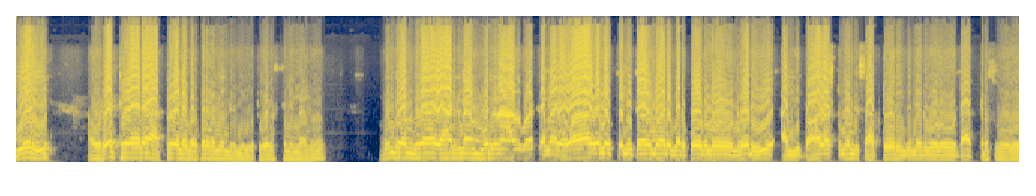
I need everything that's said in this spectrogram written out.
ಕೇಳಿ ಅವ್ರ ರೇಟ್ ಹೇಳ್ಯಾರ ಅಟ್ಟು ಎಲ್ಲ ಬರ್ಕೊಂಡು ಬಂದೇನ್ರಿ ನಿಮ್ಗೆ ತೋರಿಸ್ತೀನಿ ನಾನು. ಮುಂದೆ ಒಂದ್ ದಿನ, ಎರಡ್ ದಿನ, ಮೂರ್ ದಿನ ಆದ ಬಳಿಕ ನಾ ಯಾವಾಗಲೂ ಕಲಿತಾವ ಮಾಡಿ ಬರ್ಕೋದು ನೋಡಿ, ಅಲ್ಲಿ ಬಹಳಷ್ಟು ಮಂದಿ ಸಾಫ್ಟ್ವೇರ್ ಇಂಜಿನಿಯರ್ಗಳು ಡಾಕ್ಟರ್ಸ್ಗಳು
